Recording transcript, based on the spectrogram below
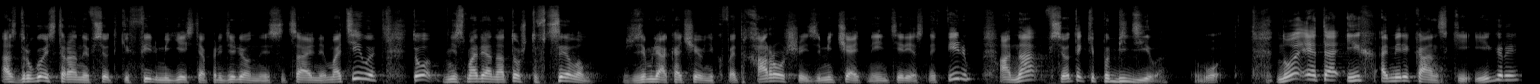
а с другой стороны, все-таки в фильме есть определенные социальные мотивы, то, несмотря на то, что в целом «Земля кочевников» — это хороший, замечательный, интересный фильм, она все-таки победила. Вот. Но это их американские игры,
